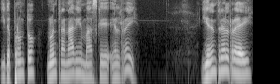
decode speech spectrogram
y de pronto no entra nadie más que el rey. Y entra el rey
